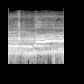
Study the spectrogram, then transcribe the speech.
love.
